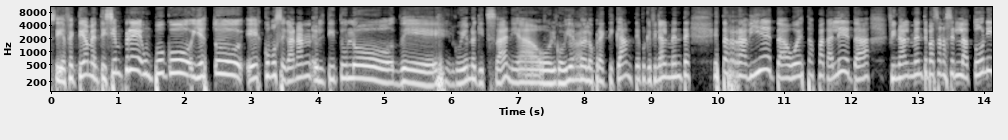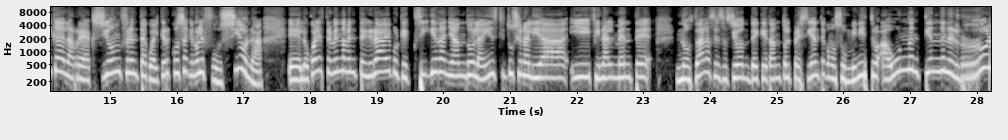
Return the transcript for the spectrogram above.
Sí, efectivamente. Y siempre un poco, y esto es cómo se ganan el título del gobierno de Kitsania o el gobierno de los practicantes, porque finalmente estas rabietas o estas pataletas finalmente pasan a ser la tónica de la reacción frente a cualquier cosa que no les funciona, eh, lo cual es tremendamente grave porque sigue dañando la institucionalidad y finalmente nos da la sensación de que tanto el presidente como sus ministros aún no entienden el rol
